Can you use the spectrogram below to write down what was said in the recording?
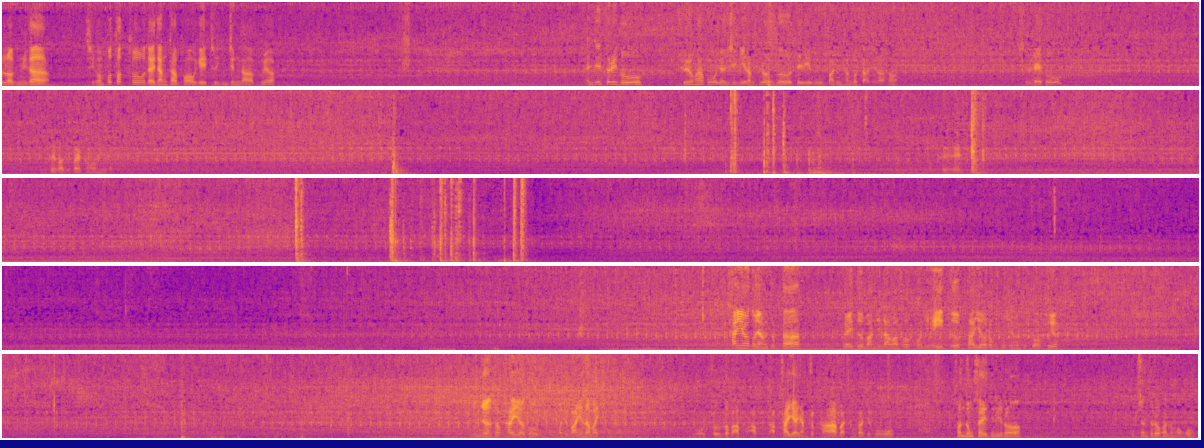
클럽입니다. 지금 포터2 내장타 파워게이트 인증 나왔고요. 엔진 3도 조용하고 연식이랑 키로수 대비 뭐 많이 산 것도 아니라서 실내도 상태가 아주 깔끔합니다. 오 타이어도 양쪽 다 트레이드 많이 남아서 거의 A급 타이어라고 보시면 될 것 같고요. 운전석 타이어도 아주 많이 남아 있습니다. 뭐 조수석 앞, 앞, 앞 타이어 양쪽 다 마찬가지고 전동 사이드미러 옵션 들어가는 거고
